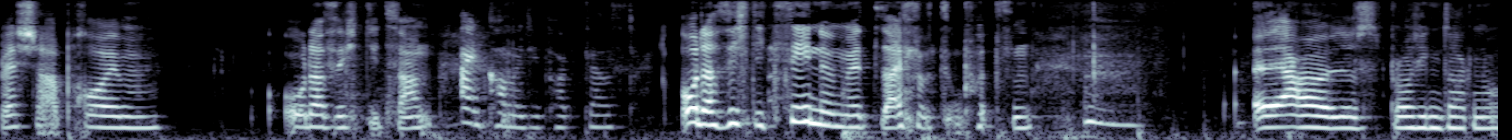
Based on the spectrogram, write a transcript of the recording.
Wäsche abräumen oder sich die Zahn Ein Comedy-Podcast. oder sich die Zähne mit Seife zu putzen. Ja, das brauche ich jeden Tag nur.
